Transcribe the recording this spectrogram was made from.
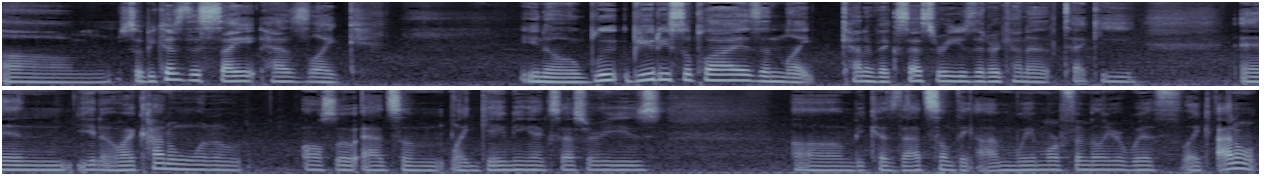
Um, so because this site has like, you know, blue, beauty supplies and like kind of accessories that are kind of techy, and you know, I kind of want to also add some like gaming accessories. Um, because that's something I'm way more familiar with. Like, I don't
